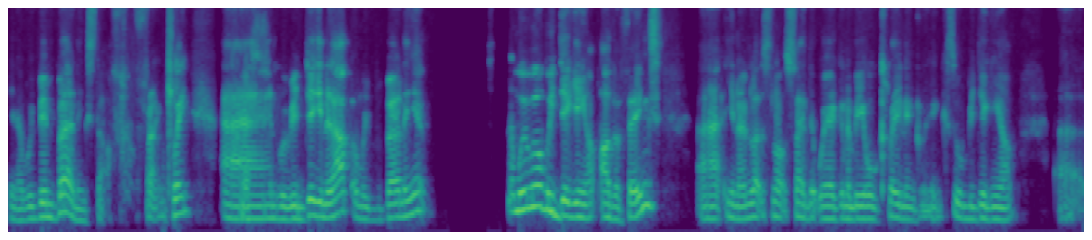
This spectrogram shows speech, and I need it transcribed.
You know, we've been burning stuff, frankly, and yes. we've been digging it up and we've been burning it. And we will be digging up other things. Uh, you know, let's not say that we're going to be all clean and green because we'll be digging up uh,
